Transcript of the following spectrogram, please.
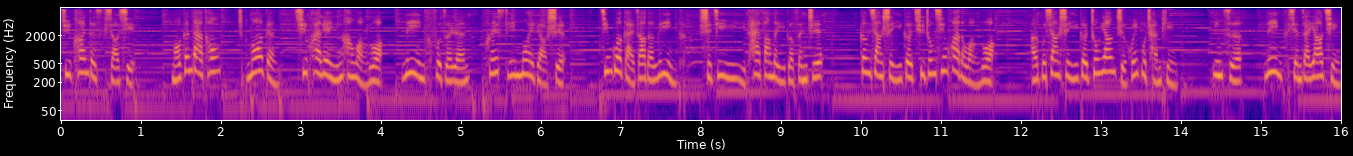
据 Coindesk 消息，摩根大通 Morgan 区块链银行网络 Link 负责人 Christine Moy 表示。经过改造的 Link 是基于以太坊的一个分支，更像是一个去中心化的网络，而不像是一个中央指挥部产品。因此，Link 现在邀请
